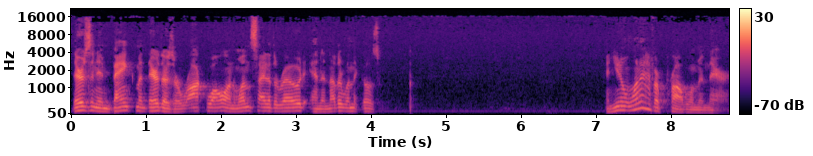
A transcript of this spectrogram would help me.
there's an embankment there. There's a rock wall on one side of the road and another one that goes. And you don't want to have a problem in there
